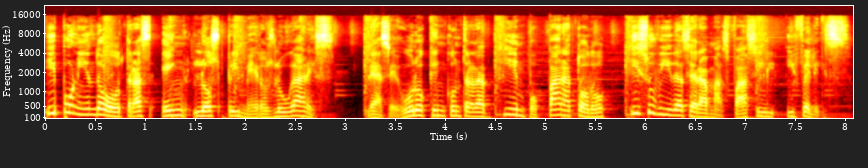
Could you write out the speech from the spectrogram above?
y poniendo otras en los primeros lugares. Le aseguro que encontrará tiempo para todo y su vida será más fácil y feliz.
